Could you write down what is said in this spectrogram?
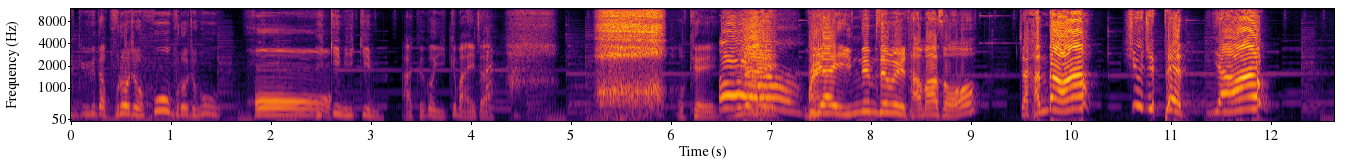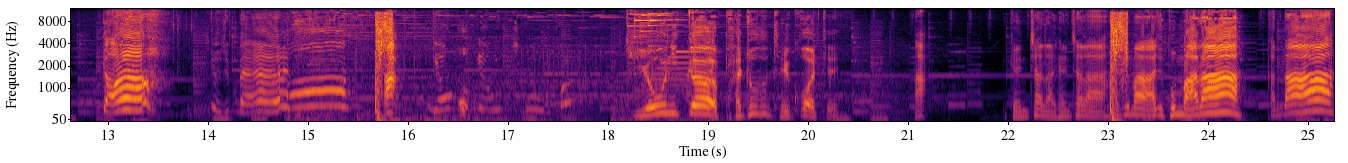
여기다 불어줘. 호흡 불어줘. 호흡. 호 입김 입김. 아 그거 입김 아니잖아. 하. 오케이. 어! 리아의 리아의 입냄새를 담아서 자 간다. 휴즈팻. 얍. 아. 휴즈팻. 어. 아! 영, 어? 영, 귀여우니까 봐줘도 될 것 같아 괜찮아 괜찮아. 하지마 아직 돈 많아. 간다.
